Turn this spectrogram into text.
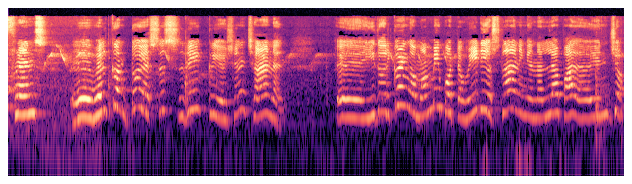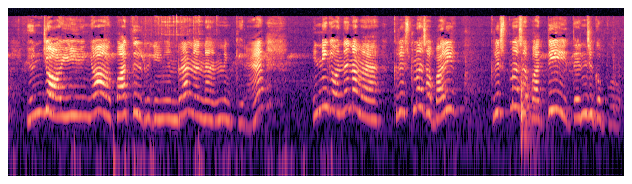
friends welcome to SS Sri creation channel இது வரைக்கும் எங்கள் மம்மி போட்ட வீடியோஸ்லாம் நீங்கள் நல்லா பா என்ஜாய் என்ஜாயிங்காக பார்த்துட்டு இருக்கீங்கன்ற நான் நினைக்கிறேன். இன்றைக்கி வந்து நம்ம கிறிஸ்மஸை பாய் கிறிஸ்மஸை பற்றி தெரிஞ்சுக்க போகிறோம்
